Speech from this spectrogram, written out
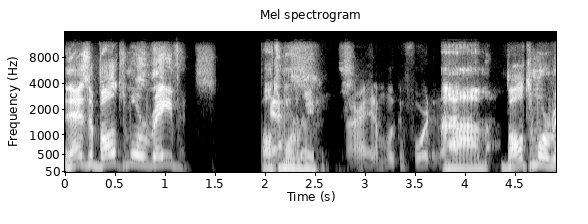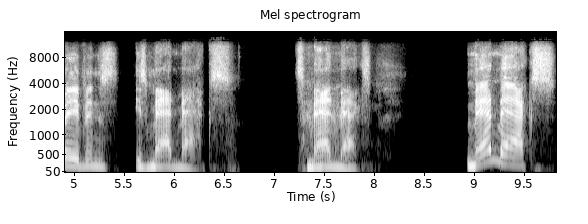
That is the Baltimore Ravens. Baltimore Yes. Ravens. All right, I'm looking forward to that. Um, Baltimore Ravens is Mad Max. It's Mad Max. Mad Max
